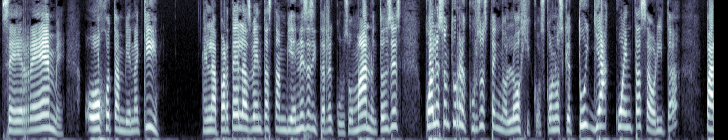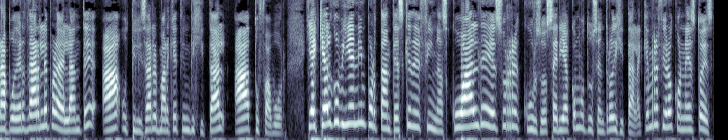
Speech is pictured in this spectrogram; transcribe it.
CRM. Ojo también aquí, en la parte de las ventas también necesitas recurso humano. Entonces, ¿cuáles son tus recursos tecnológicos con los que tú ya cuentas ahorita para poder darle para adelante a utilizar el marketing digital a tu favor. Y aquí algo bien importante es que definas cuál de esos recursos sería como tu centro digital. ¿A qué me refiero con esto? Es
